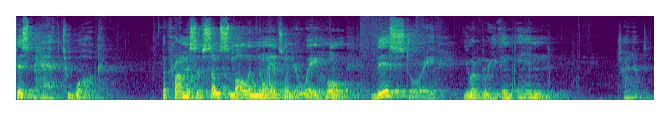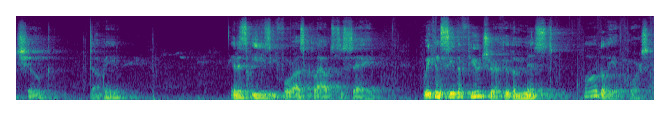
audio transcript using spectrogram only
this path to walk, the promise of some small annoyance on your way home, this story you're breathing in. Try not to choke, dummy. It is easy for us clouds to say. We can see the future through the mist, foggily, of course,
